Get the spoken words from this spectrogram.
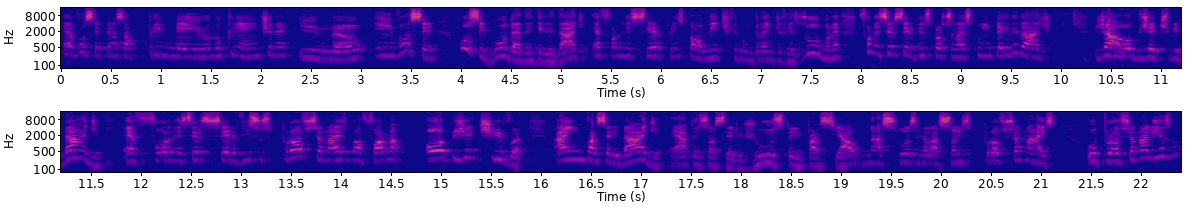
É você pensar primeiro no cliente, né? E não em você. O segundo é da integridade, é fornecer, principalmente que num grande resumo, né? Fornecer serviços profissionais com integridade. Já a objetividade é fornecer serviços profissionais de uma forma objetiva. A imparcialidade é a pessoa ser justa e imparcial nas suas relações profissionais. O profissionalismo,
